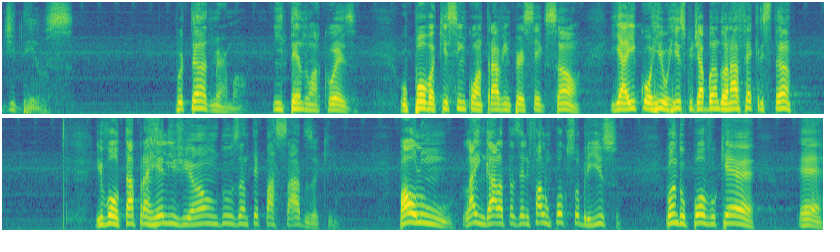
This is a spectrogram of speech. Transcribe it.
de Deus. Portanto, meu irmão, entenda uma coisa: o povo aqui se encontrava em perseguição e aí corria o risco de abandonar a fé cristã e voltar para a religião dos antepassados aqui. Paulo, lá em Gálatas, ele fala um pouco sobre isso. Quando o povo quer é,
